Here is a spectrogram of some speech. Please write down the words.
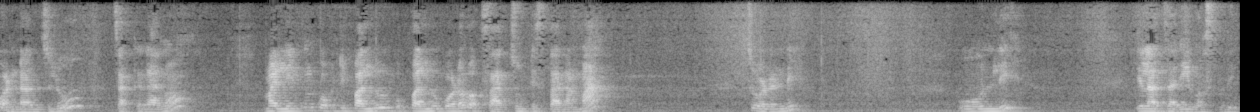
కొండ అంచులు చక్కగాను. మళ్ళీ ఇంకొకటి పళ్ళు పళ్ళు కూడా ఒకసారి చూపిస్తానమ్మా. చూడండి. ఓన్లీ ఇలా జరీ వస్తుంది.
